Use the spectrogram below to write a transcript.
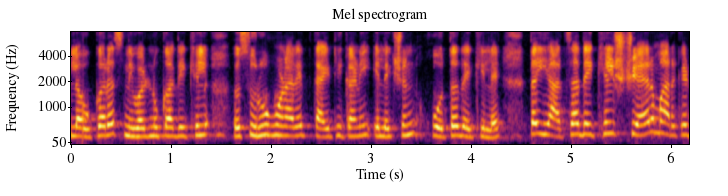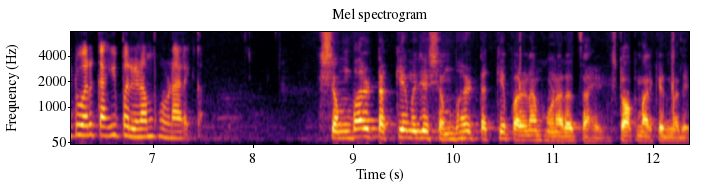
लवकरच निवडणुका देखील सुरू होणार आहेत. काही ठिकाणी इलेक्शन होतं देखील आहे. तर याचा देखील शेअर मार्केटवर काही परिणाम होणार आहे का? शंभर टक्के म्हणजे शंभर टक्के परिणाम होणारच आहे स्टॉक मार्केटमध्ये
